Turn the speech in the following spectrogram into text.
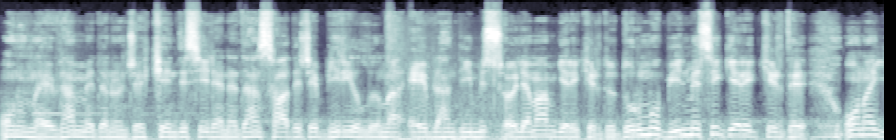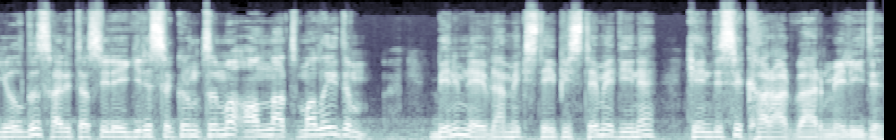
Onunla evlenmeden önce kendisiyle neden sadece bir yıllığına evlendiğimi söylemem gerekirdi. Durumu bilmesi gerekirdi. Ona yıldız haritası ile ilgili sıkıntımı anlatmalıydım. Benimle evlenmek isteyip istemediğine kendisi karar vermeliydi.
